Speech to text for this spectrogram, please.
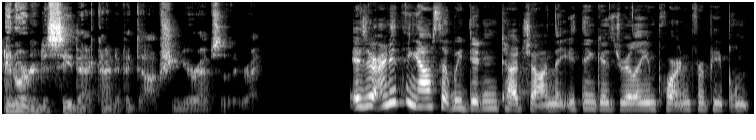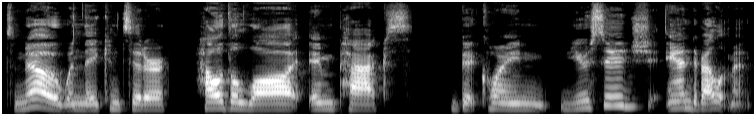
in order to see that kind of adoption. You're absolutely right. Is there anything else that we didn't touch on that you think is really important for people to know when they consider how the law impacts Bitcoin usage and development?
